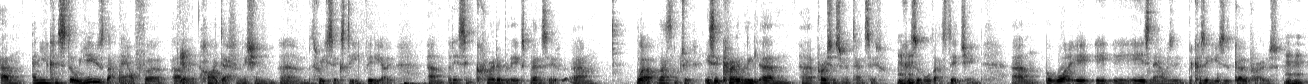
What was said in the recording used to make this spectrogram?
Um, and you can still use that now for um, Yeah. high definition um, 360 video, um, but it's incredibly expensive. Well, that's not true. It's incredibly um, uh, processor intensive because Mhm. of all that stitching. Um, but what it, it, it is now is it, because it uses GoPros, Mm-hmm.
